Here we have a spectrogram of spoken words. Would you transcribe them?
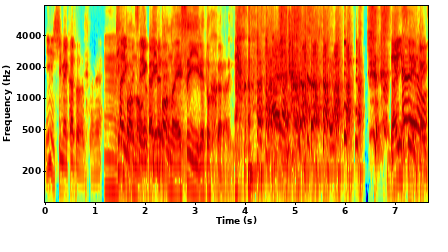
いい締め方だったね。うんピンポンの、ピンポンの SE 入れとくから。大正解。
